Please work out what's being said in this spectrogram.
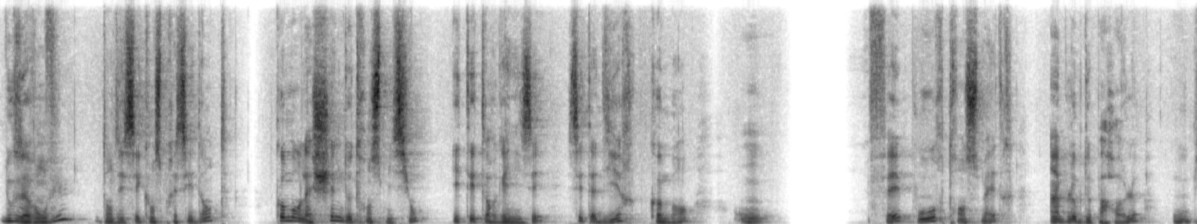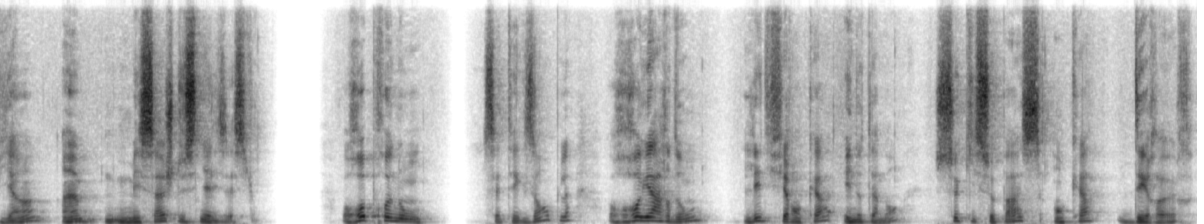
Nous avons vu, dans des séquences précédentes, comment la chaîne de transmission était organisée, c'est-à-dire comment on fait pour transmettre un bloc de parole ou bien un message de signalisation. Reprenons cet exemple, regardons les différents cas et notamment ce qui se passe en cas d'erreur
